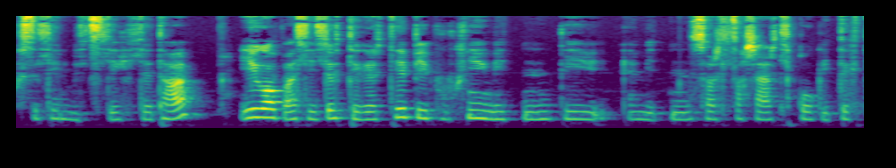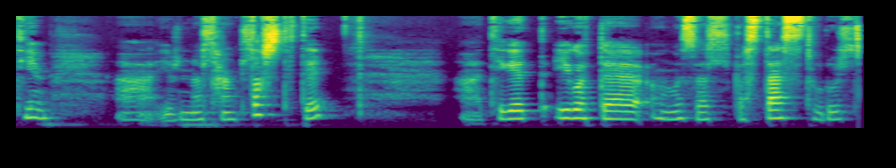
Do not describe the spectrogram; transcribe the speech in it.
хүслийн мэлцлийг хэлээд байгаа. Эго бол илүүтэйгээр тий би бүхнийг мэднэ, би мэднэ, суралцах шаардлагагүй гэдэг тийм ер нь бол хандлага шүү дээ. А тэгээд эготой хүмүүс бол бусдаас төрүүлж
